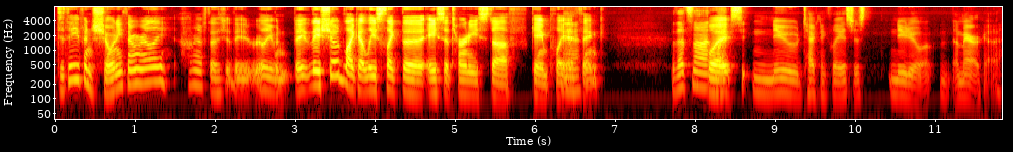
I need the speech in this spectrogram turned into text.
did they even show anything really? I don't know if they, they really even they they showed like at least like the Ace Attorney stuff gameplay. I think. But that's not But- like new technically. It's just new to America.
